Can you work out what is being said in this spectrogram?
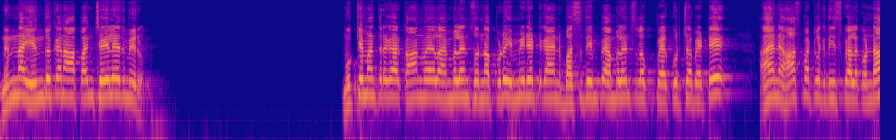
నిన్న ఎందుకని ఆ పని చేయలేదు మీరు? ముఖ్యమంత్రి గారు కాన్వాయ్లో అంబులెన్స్ ఉన్నప్పుడు ఇమ్మీడియట్గా ఆయన బస్సు దింపి అంబులెన్స్లో కూర్చోబెట్టి ఆయన హాస్పిటల్కి తీసుకువెళ్ళకుండా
